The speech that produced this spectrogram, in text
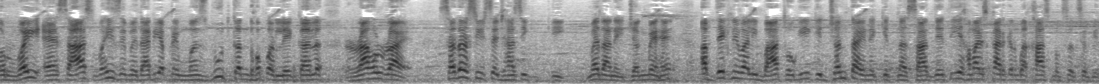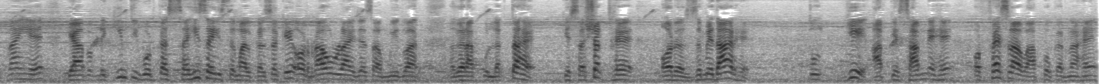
और वही एहसास, वही ज़िम्मेदारी अपने मज़बूत कंधों पर लेकर राहुल राय सदर सीट से झांसी की मैदानी जंग में है। अब देखने वाली बात होगी कि जनता इन्हें कितना साथ देती है। हमारे इस कार्यक्रम का खास मकसद सिर्फ़ इतना ही है कि आप अपने कीमती वोट का सही सही इस्तेमाल कर सके और राहुल राय जैसा उम्मीदवार अगर आपको लगता है कि सशक्त है और जिम्मेदार है तो ये आपके सामने है और फैसला अब आपको करना है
